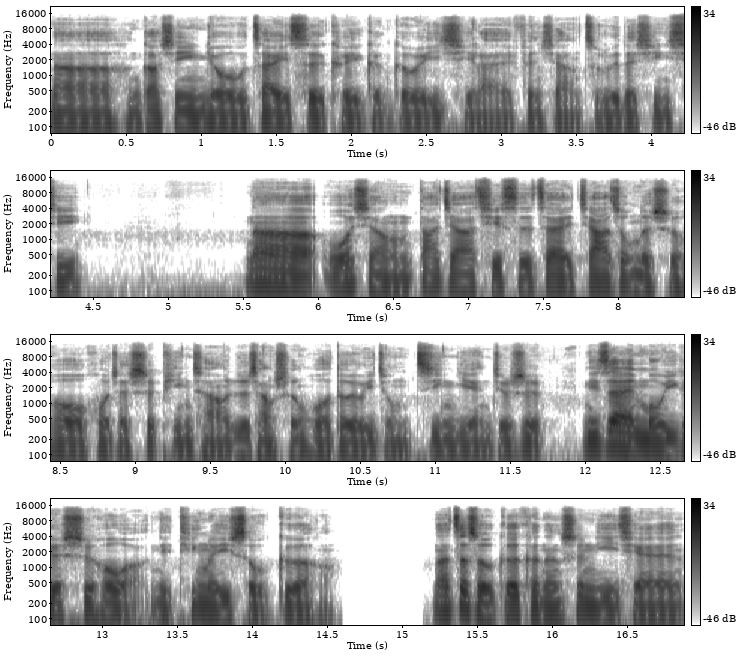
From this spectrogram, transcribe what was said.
那很高兴又再一次可以跟各位一起来分享主日的信息。那我想大家其实在家中的时候，或者是平常日常生活，都有一种经验，就是你在某一个时候啊，你听了一首歌哈，那这首歌可能是你以前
